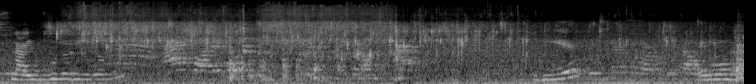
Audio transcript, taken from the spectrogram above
স্লাইসগুলো দিয়ে দেবো। দিয়ে এর মধ্যে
